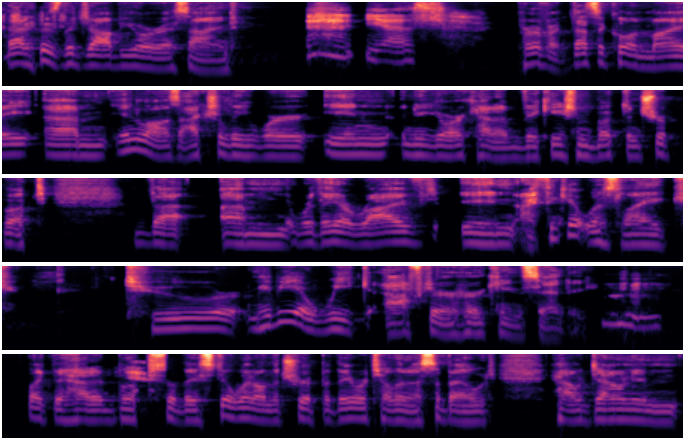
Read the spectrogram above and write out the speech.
that is the job you were assigned. Yes. Perfect. That's a cool one. My um, in-laws actually were in New York, had a vacation booked and trip booked that um, where they arrived in. I think it was like two or maybe a week after Hurricane Sandy. Mm-hmm like they had it booked, so they still went on the trip. But they were telling us about how down in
